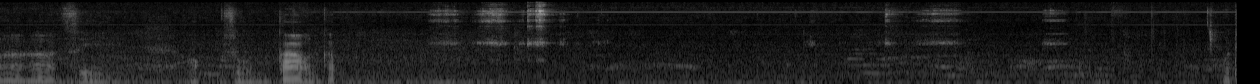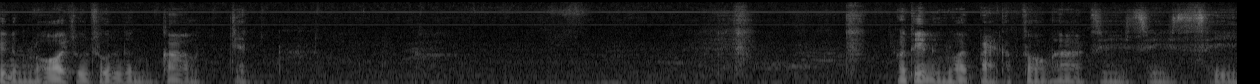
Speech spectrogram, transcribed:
5 5 4ออก0 9 นะครับ วันที่หนึ่งร้อยศูนย์ศูนย์หนึ่งเก้าเจ็ดวันที่หนึ่งร้อยแปดกับสองห้าสี่สี่สี่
